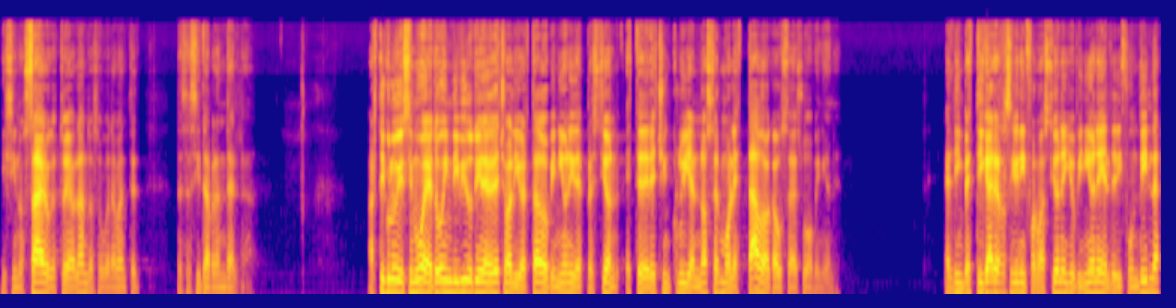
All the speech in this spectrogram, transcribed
Y si no sabe lo que estoy hablando, seguramente necesita aprenderla. Artículo 19. Todo individuo tiene derecho a la libertad de opinión y de expresión. Este derecho incluye el no ser molestado a causa de sus opiniones. El de investigar y recibir informaciones y opiniones y el de difundirlas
